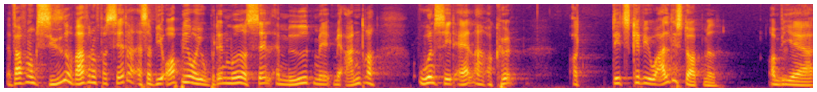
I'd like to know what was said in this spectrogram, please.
Hvad for nogle sider, hvad for nogle facetter? Altså, vi oplever jo på den måde os selv at mødet med, med andre, uanset alder og køn. Og det skal vi jo aldrig stoppe med. Om vi er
